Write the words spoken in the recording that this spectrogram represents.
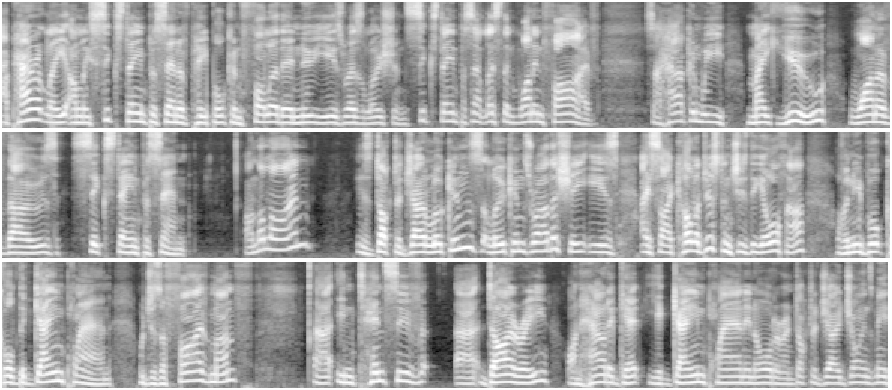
apparently, only 16% of people can follow their New Year's resolutions. 16%, less than one in five. So, how can we make you one of those 16%? On the line is Dr. Jo Lukens. Lukins, rather. She is a psychologist and she's the author of a new book called The Game Plan, which is a five month uh, intensive uh, diary on how to get your game plan in order. And Dr. Jo joins me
